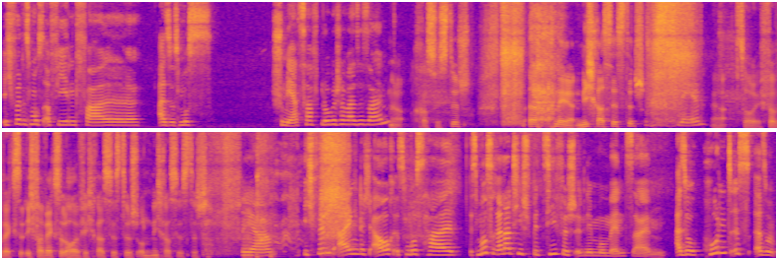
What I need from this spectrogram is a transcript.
Ich finde, es muss auf jeden Fall, also es muss schmerzhaft logischerweise sein. Ja, rassistisch. Ach nee, nicht rassistisch. Nee. Ja, sorry, ich verwechsel, ich verwechsel häufig rassistisch und nicht rassistisch. Ja, ja. ich finde eigentlich auch, es muss halt, es muss relativ spezifisch in dem Moment sein. Also Hund ist, also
